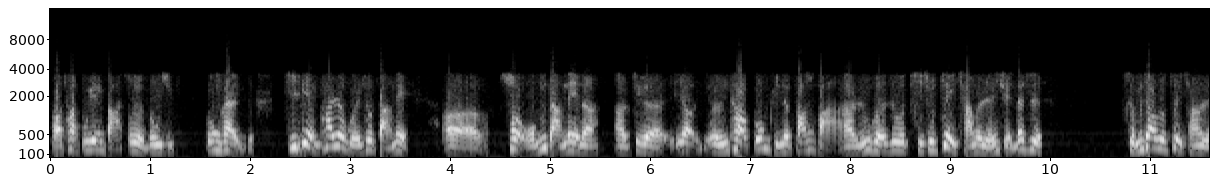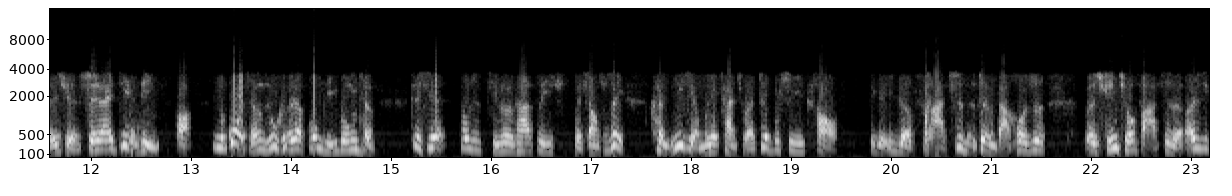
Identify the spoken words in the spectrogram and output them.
啊，他不愿意把所有东西公开，即便他认为说党内呃说我们党内呢呃这个要有一套公平的方法啊，如何说提出最强的人选，但是什么叫做最强人选，谁来鉴定啊？那么过程如何要公平公正，这些都是停留在他自己的上述，所以很明显我们可以看出来，这不是一套。这个一个法治的政党，或者是呃寻求法治的，而是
